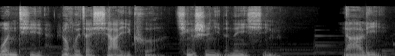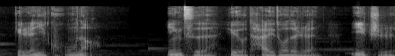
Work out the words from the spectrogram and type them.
问题仍会在下一刻侵蚀你的内心。压力给人以苦恼。因此，又有太多的人一直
